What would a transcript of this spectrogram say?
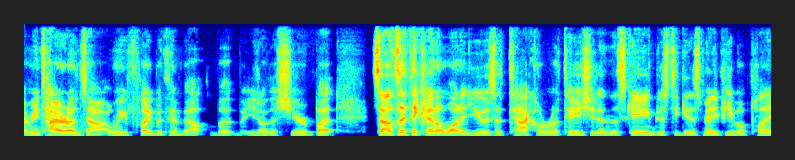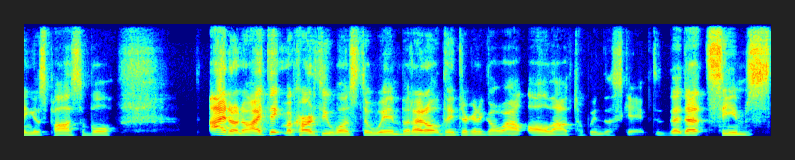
I mean Tyron's out and we've played with him out, but, but you know this year. But it sounds like they kind of want to use a tackle rotation in this game just to get as many people playing as possible. I don't know. I think McCarthy wants to win, but I don't think they're going to go out all out to win this game. That that seems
